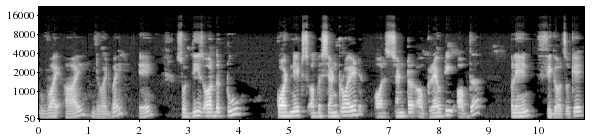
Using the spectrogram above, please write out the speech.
yi divided by a. So these are the two coordinates of the centroid or center of gravity of the plane figures okay?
